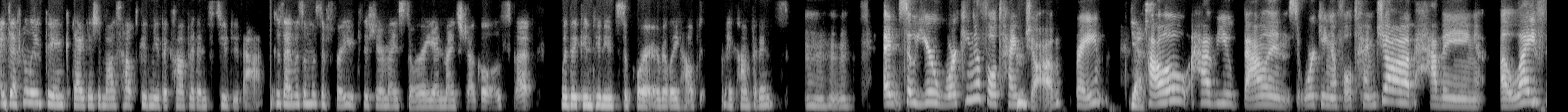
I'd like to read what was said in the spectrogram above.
I definitely think Dietitian Boss helped give me the confidence to do that because I was almost afraid to share my story and my struggles. But with the continued support, it really helped my confidence. Mm-hmm. And so you're working a full time job, right? Yes. How have you balanced working a full time job, having a life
